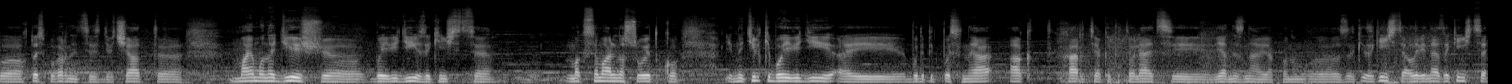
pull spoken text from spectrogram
е, хтось повернеться з дівчат. Е, Маємо надію, що бойові дії закінчаться максимально швидко. І не тільки бойові дії, а й буде підписаний акт хартія капітуляції. Я не знаю, як воно е, закінчиться, але війна закінчиться,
